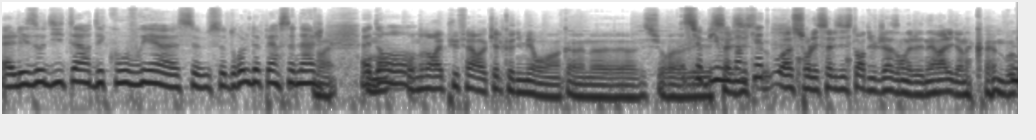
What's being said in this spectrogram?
les auditeurs découvrir ce, ce drôle de personnage. Ouais. On, aurait pu faire quelques numéros hein, quand même euh, sur, euh, Sur les sales Market. his- ouais, sur les sales histoires du jazz en général, il y en a quand même beaucoup.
